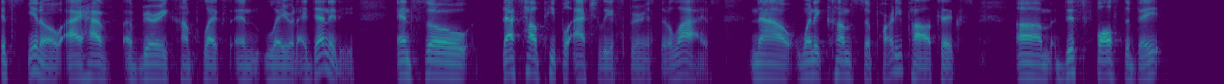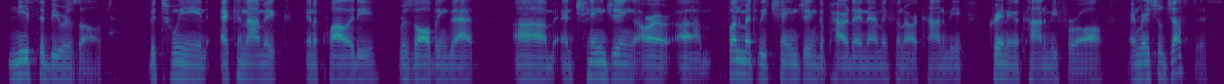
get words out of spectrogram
it's you know I have a very complex and layered identity, and so that's how people actually experience their lives. Now, when it comes to party politics, um, this false debate needs to be resolved between economic inequality, resolving that, um, and changing our um, fundamentally changing the power dynamics in our economy, creating an economy for all, and racial justice,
